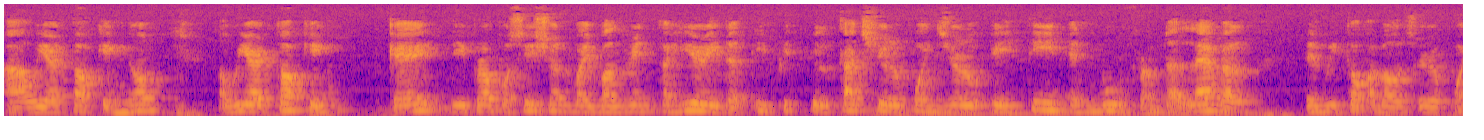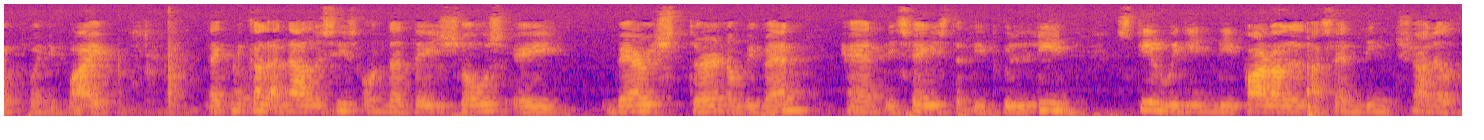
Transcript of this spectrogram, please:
uh, we are talking no? Uh, we are talking okay the proposition by Valdrin Tahiri that if it will touch 0.018 and move from that level then we talk about 0.25 technical analysis on that day shows a bearish turn of event and it says that it will lead still within the parallel ascending channel.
